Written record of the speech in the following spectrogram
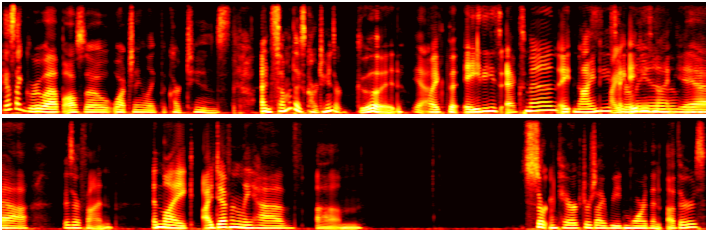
I guess I grew up also watching like the cartoons. And some of those cartoons are good. Yeah. Like the 80s X Men, 90s, like 80s, 90s. Yeah. yeah. Those are fun. And like, I definitely have um, certain characters I read more than others.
